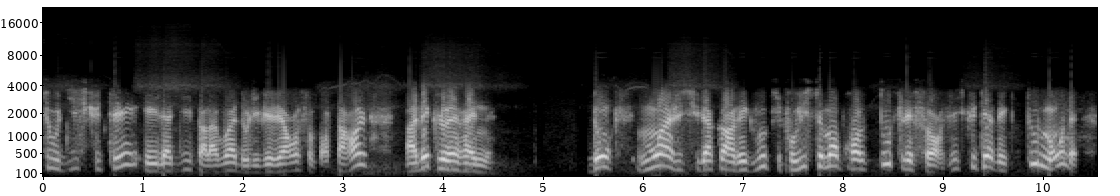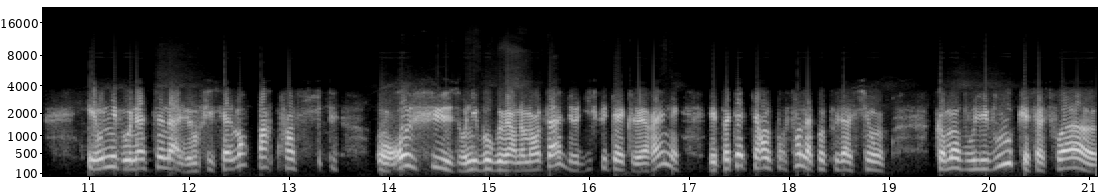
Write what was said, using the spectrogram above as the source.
tout discuter, et il a dit par la voix d'Olivier Véran, son porte-parole, avec le RN. Donc, moi, je suis d'accord avec vous qu'il faut justement prendre toutes les forces, discuter avec tout le monde, et au niveau national et officiellement, par principe, on refuse au niveau gouvernemental de discuter avec le RN et, peut-être 40% de la population. Comment voulez-vous que ça soit euh,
